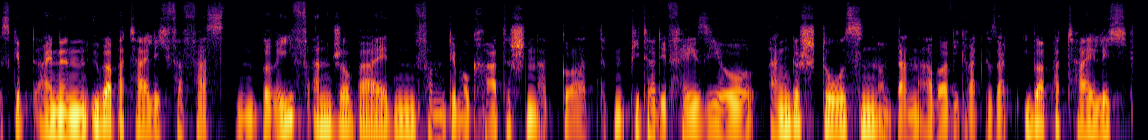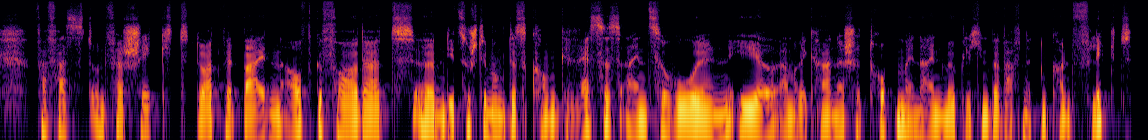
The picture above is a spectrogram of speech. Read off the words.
Es gibt einen überparteilich verfassten Brief an Joe Biden vom demokratischen Abgeordneten Peter DeFazio angestoßen und dann aber, wie gerade gesagt, überparteilich verfasst und verschickt. Dort wird Biden aufgefordert, ähm, die Zustimmung des Kongresses einzuholen, ehe amerikanische Truppen in einen möglichen bewaffneten Konflikt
